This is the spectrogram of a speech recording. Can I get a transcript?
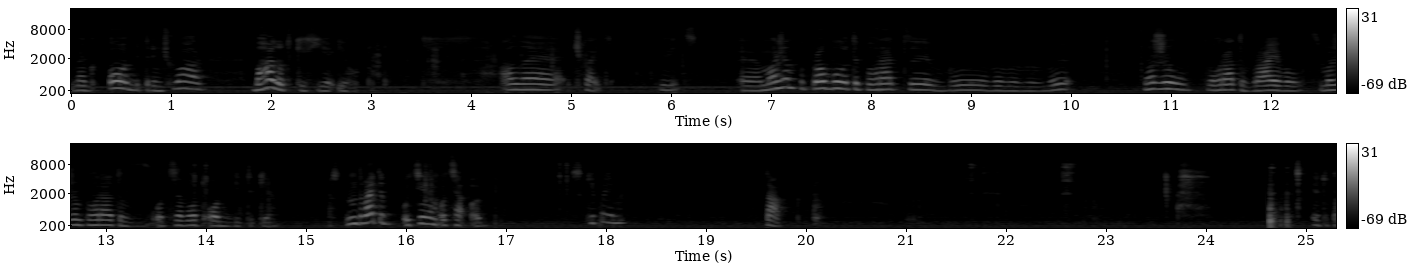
Мег Обі, Тренчвар. Багато таких є ігор тут. Але чекайте, дивіться. Е, можемо попробувати пограти в. в, в, в, в. Можу пограти в Rivals, можемо пограти в оце от оббі таке. Ну, давайте оцінимо оце оббі. Скіпаємо. Так. Я тут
